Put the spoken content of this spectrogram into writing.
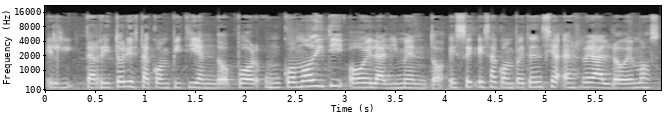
el territorio está compitiendo por un commodity o el alimento. esa competencia es real, lo vemos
